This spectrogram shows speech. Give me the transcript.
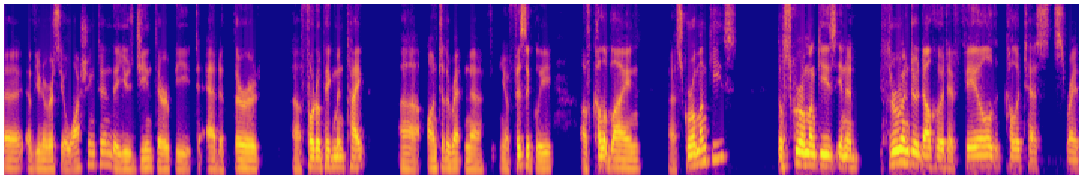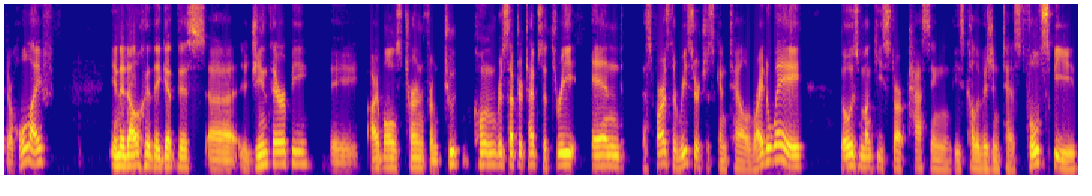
uh, of University of Washington, they use gene therapy to add a third uh, photopigment type uh, onto the retina, you know, physically of colorblind uh, squirrel monkeys. Those squirrel monkeys in a through into adulthood have failed color tests right their whole life. In adulthood, they get this uh, gene therapy. The eyeballs turn from two cone receptor types to three, and as far as the researchers can tell, right away, those monkeys start passing these color vision tests full speed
